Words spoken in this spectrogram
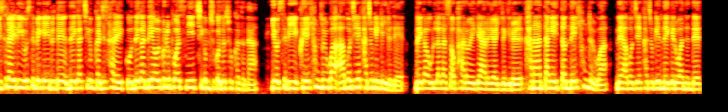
이스라엘이 요셉에게 이르되 내가 지금까지 살아있고 내가 내 얼굴을 보았으니 지금 죽어도 족하도다. 요셉이 그의 형들과 아버지의 가족에게 이르되 내가 올라가서 바로에게 알아여 이르기를 가나안 땅에 있던 내 형들과 내 아버지의 가족이 내게로 왔는데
